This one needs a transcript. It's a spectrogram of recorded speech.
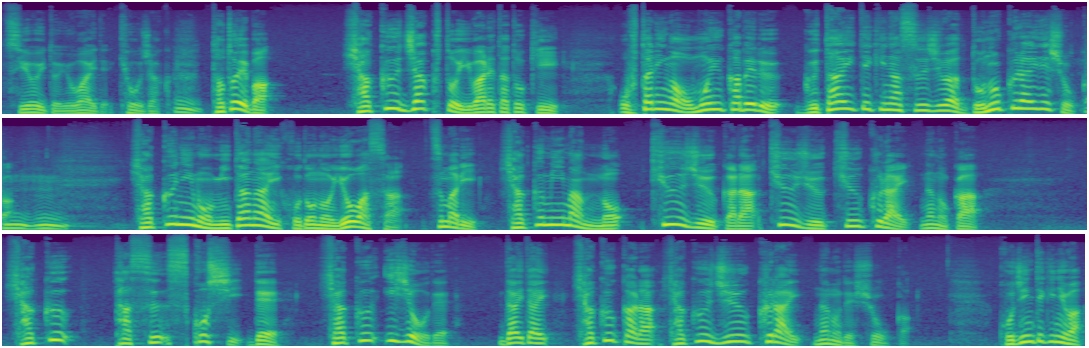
強いと弱いで強弱、うん。例えば100弱と言われた時お二人が思い浮かべる具体的な数字はどのくらいでしょうか、うんうん。100にも満たないほどの弱さつまり100未満の90から99くらいなのか100足す少しで100以上でだいたい100から110くらいなのでしょうか。個人的には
